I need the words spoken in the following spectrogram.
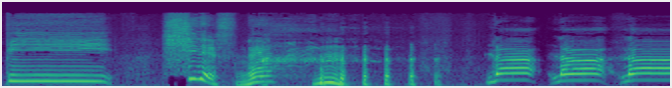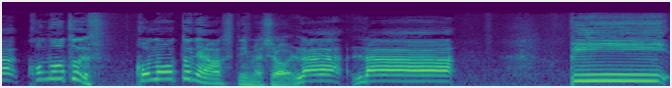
ピー、死ですね。うん。ラ、ラ、ラ、この音です。この音に合わせてみましょう。ラ、ラ、ピー、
